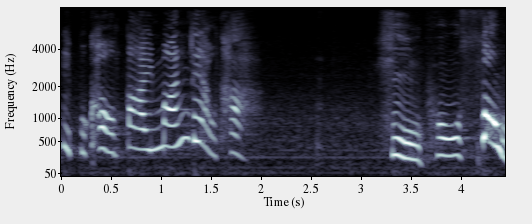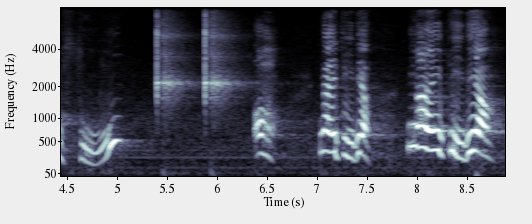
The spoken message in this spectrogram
你不可怠慢了他。幸福丧数？哦，爱弟了，爱弟了。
